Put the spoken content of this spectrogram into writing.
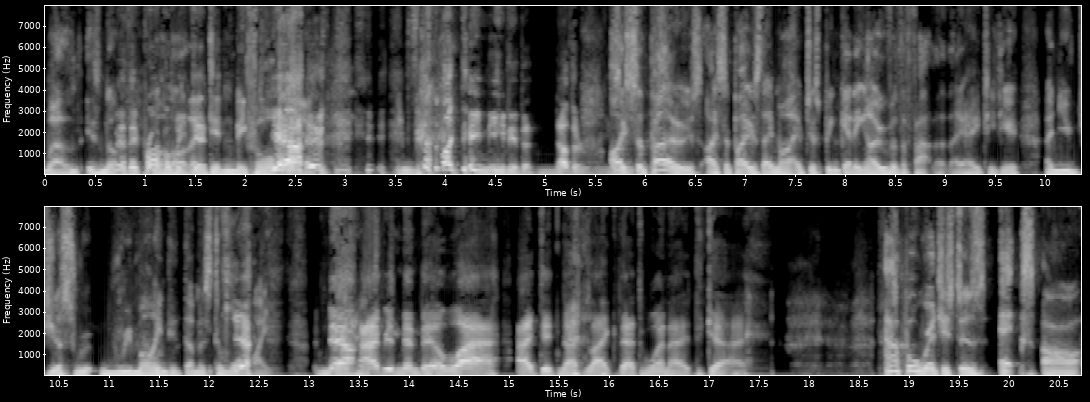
Well, it's not. Yeah, they not probably like they did. didn't before. Yeah, yeah. it- it's not like they needed another reason. I suppose. I suppose they might have just been getting over the fact that they hated you, and you just re- reminded them as to Yeah. why. now I you. remember why I did not like that one-eyed guy. Apple registers XR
